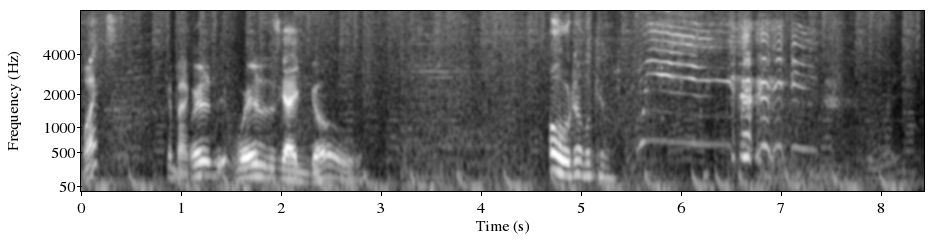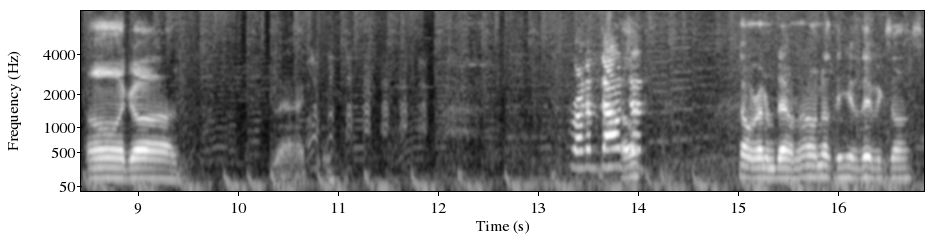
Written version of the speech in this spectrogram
what? Get back. where did where did this guy go? Oh, double kill. Oh my god. Nah, actually. Run him down, Oh. Jensen! Don't run him down. Oh no, they have, they have exhaust.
